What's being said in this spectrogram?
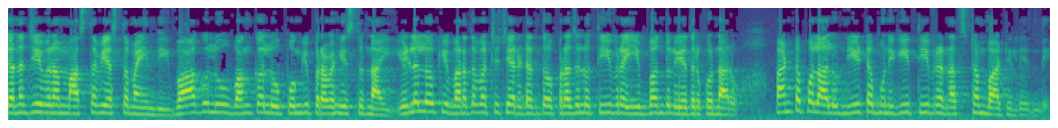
జనజీవనం అస్తవ్యస్తమైంది. వాగులు వంకలు పొంగి ప్రవహిస్తున్నాయి. ఇళ్ళలోకి వరద వచ్చి చేరడంతో ప్రజలు తీవ్ర ఇబ్బందులు ఎదుర్కొన్నారు. పంట పొలాలు నీట మునిగి తీవ్ర నష్టం వాటిల్లింది.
